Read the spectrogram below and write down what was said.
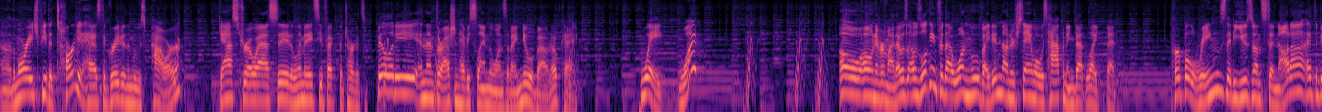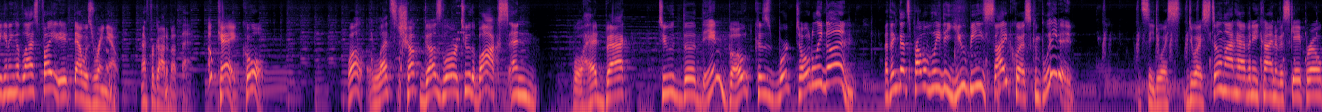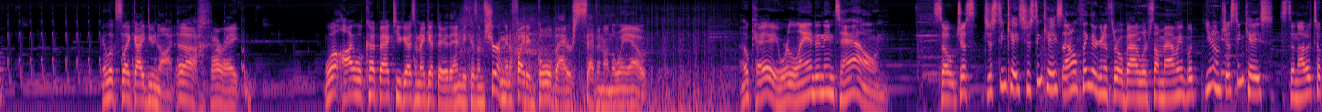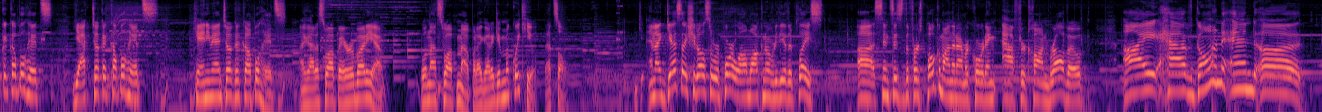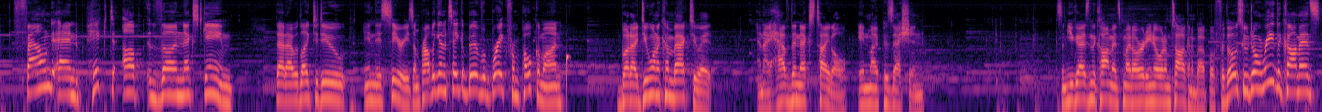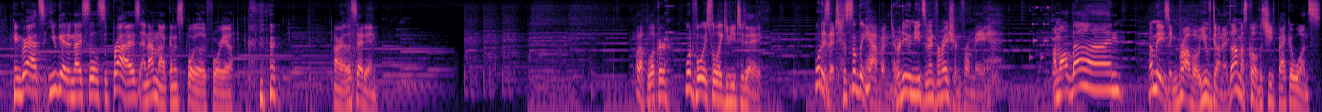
Uh, the more HP the target has, the greater the move's power. Gastro Acid eliminates the effect of the target's ability, and then Thrash and Heavy Slam, the ones that I knew about. Okay. Wait, what? Oh, oh, never mind. I was I was looking for that one move. I didn't understand what was happening. That like that purple rings that he used on Stonata at the beginning of last fight. It, that was wring out. I forgot about that. Okay, cool. Well, let's chuck Guzzlord to the box and we'll head back to the in boat because we're totally done. I think that's probably the UB side quest completed. Let's see, do I, do I still not have any kind of escape rope? It looks like I do not. Ugh, all right. Well, I will cut back to you guys when I get there then, because I'm sure I'm gonna fight a Golbat or 7 on the way out. Okay, we're landing in town. So just just in case, just in case, I don't think they're gonna throw a battle or something at me, but you know, just in case. Stonata took a couple hits, Yak took a couple hits, Candyman took a couple hits. I gotta swap everybody out. Well, not swap them out, but I gotta give them a quick heal, that's all. And I guess I should also report while I'm walking over to the other place, uh, since this is the first Pokemon that I'm recording after Con Bravo, I have gone and uh, found and picked up the next game that I would like to do in this series. I'm probably gonna take a bit of a break from Pokemon, but I do want to come back to it. And I have the next title in my possession. Some of you guys in the comments might already know what I'm talking about, but for those who don't read the comments, congrats, you get a nice little surprise, and I'm not gonna spoil it for you. All right, let's head in. What up, Looker? What voice will I give you today? What is it? Has something happened, or do you need some information from me? I'm all done. Amazing, bravo, you've done it. I must call the chief back at once.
